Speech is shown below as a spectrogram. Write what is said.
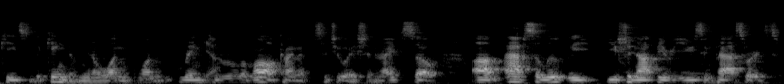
keys to the kingdom, you know, one one ring yeah. to rule them all kind of situation, right? So um, absolutely, you should not be reusing passwords,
